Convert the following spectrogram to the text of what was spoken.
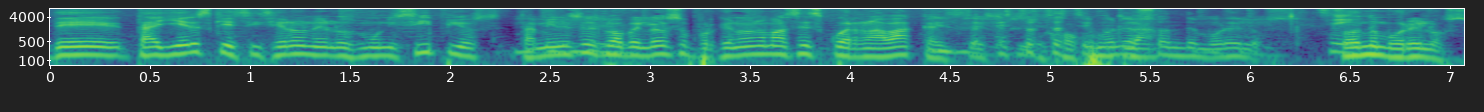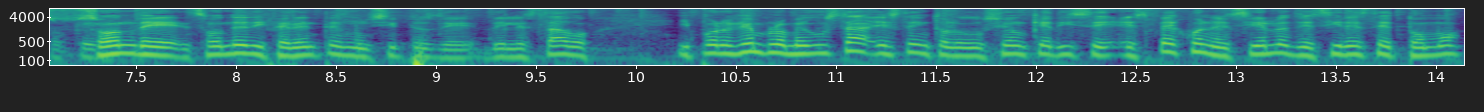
de talleres que se hicieron en los municipios. También eso es lo valioso porque no nomás es Cuernavaca. Estos testimonios son de Morelos. Son de Morelos. Son de son de diferentes municipios del estado. Y por ejemplo, me gusta esta introducción que dice Espejo en el cielo, es decir, este tomo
